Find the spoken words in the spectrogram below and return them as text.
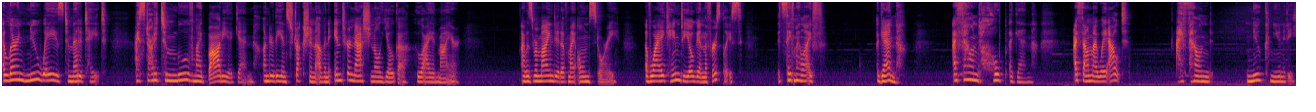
I learned new ways to meditate. I started to move my body again under the instruction of an international yoga who I admire. I was reminded of my own story, of why I came to yoga in the first place. It saved my life. Again. I found hope again. I found my way out. I found new community.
